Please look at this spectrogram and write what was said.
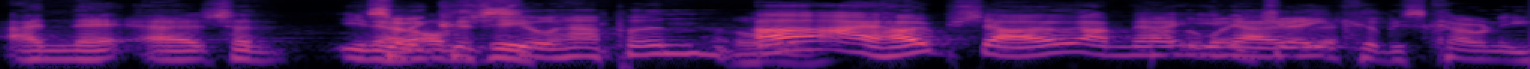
and then, uh, so you know, so it could still happen? Or- Uh, I hope so. I'm By the you way, know, Jacob is currently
